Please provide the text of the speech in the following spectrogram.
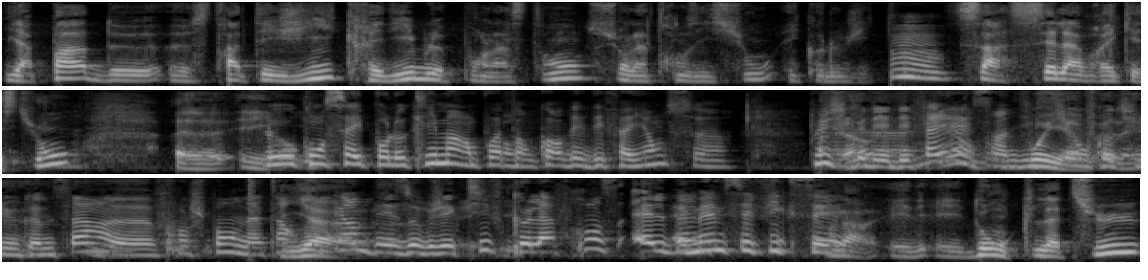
il n'y a pas de euh, stratégie crédible pour l'instant sur la transition écologique. Hmm. Ça, c'est la vraie question. Euh, le Haut Conseil pour le climat pointe encore des défaillances plus que des défaillances. Hein, si on continue comme ça, euh, franchement, on n'atteint aucun des objectifs que la France elle-même s'est fixé. Et, donc là-dessus,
